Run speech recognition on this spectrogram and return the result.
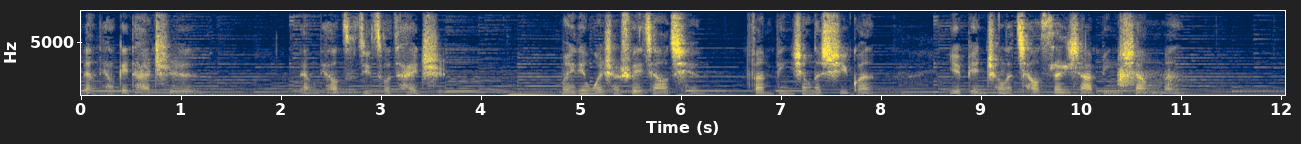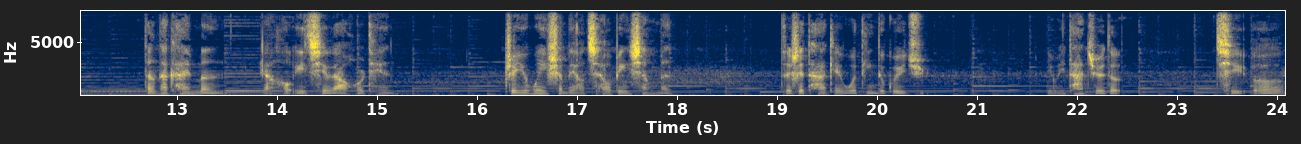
两条给他吃，两条自己做菜吃。每天晚上睡觉前翻冰箱的习惯，也变成了敲三下冰箱门，等他开门，然后一起聊会儿天。至于为什么要敲冰箱门，则是他给我定的规矩，因为他觉得企鹅。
